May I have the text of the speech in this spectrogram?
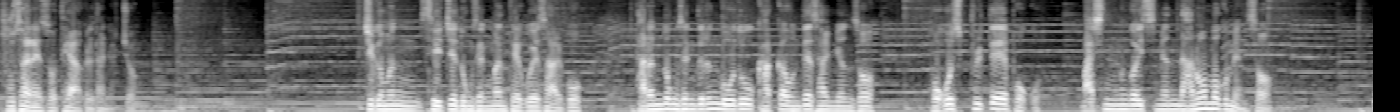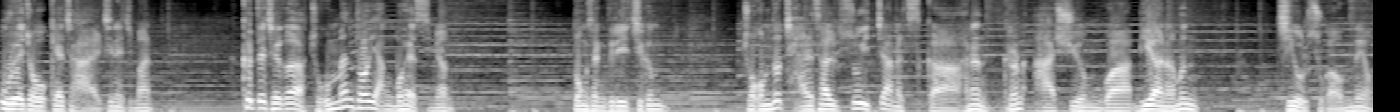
부산에서 대학을 다녔죠. 지금은 셋째 동생만 대구에 살고 다른 동생들은 모두 가까운 데 살면서 보고 싶을 때 보고 맛있는 거 있으면 나눠 먹으면서 우애 좋게 잘 지내지만 그때 제가 조금만 더 양보했으면 동생들이 지금 조금 더 잘 살 수 있지 않았을까 하는 그런 아쉬움과 미안함은 지울 수가 없네요.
